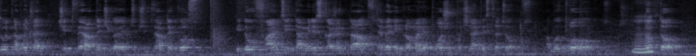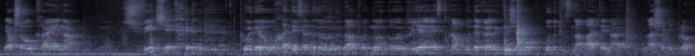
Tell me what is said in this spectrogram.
тут, наприклад, четвертий чи чи четвертий курс. Іду у Франції, там мені скажуть, так, в тебе диплом, але прошу починати з третього курсу або другого курсу. Тобто, якщо Україна ну, швидше буде рухатися до, до, напрямку, ну, до, до ЄС, нам буде вигідніше, бо будуть взнавати на, наші дипломи.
